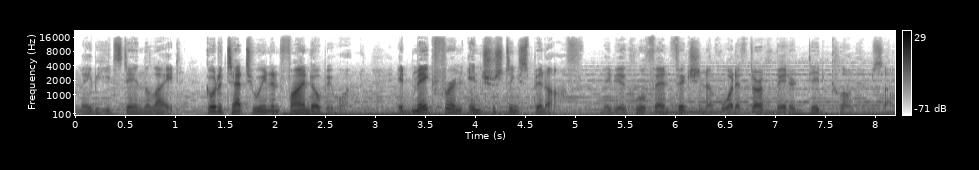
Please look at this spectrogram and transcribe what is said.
maybe he'd stay in the light, go to Tatooine and find Obi Wan. It'd make for an interesting spin off, maybe a cool fan fiction of what if Darth Vader did clone himself.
